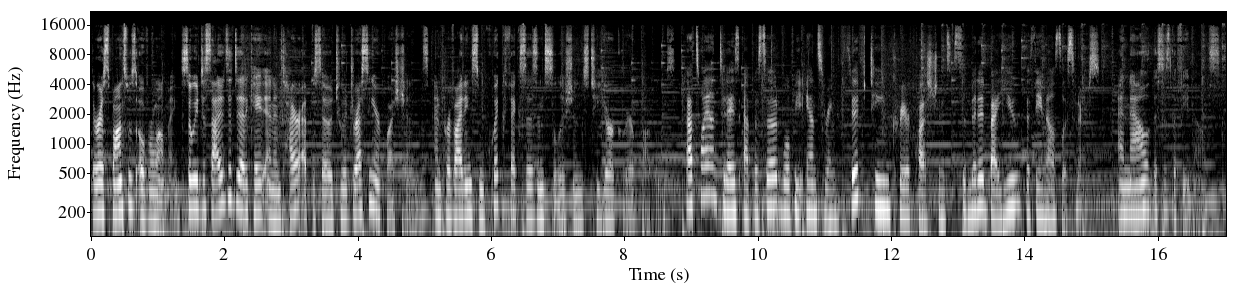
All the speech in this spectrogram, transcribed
The response was overwhelming, so we decided to dedicate an entire episode to addressing your questions and providing some quick fixes and solutions to your career problems. That's why on today's episode, we'll be answering 15 career questions submitted by you, the Femails listeners. And now, this is the Femails.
